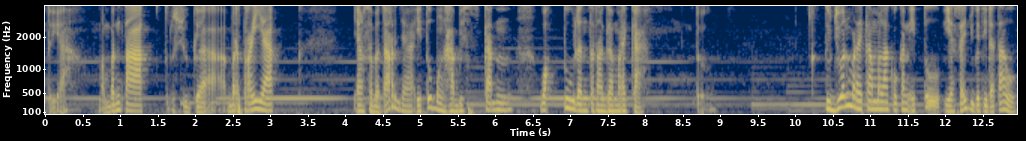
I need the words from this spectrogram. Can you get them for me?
gitu ya, membentak terus juga berteriak yang sebenarnya itu menghabiskan waktu dan tenaga mereka. Tuh. Tujuan mereka melakukan itu ya saya juga tidak tahu.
